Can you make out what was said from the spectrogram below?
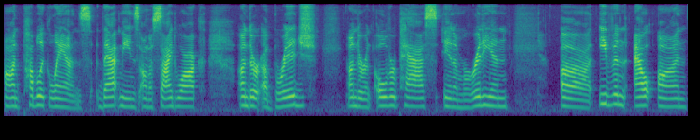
on public lands, that means on a sidewalk, under a bridge, under an overpass, in a meridian, uh, even out on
